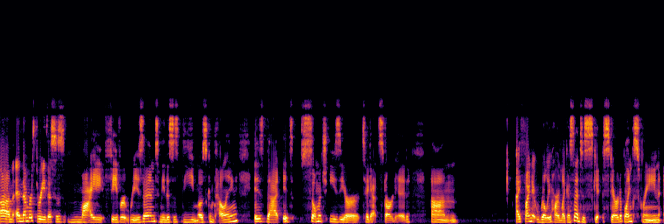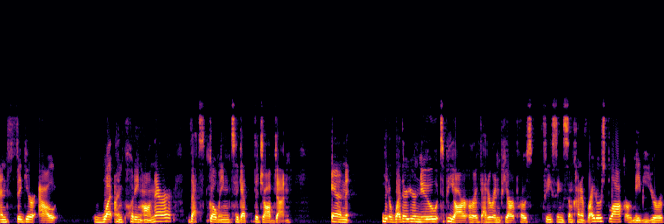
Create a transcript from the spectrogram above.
Um, and number three, this is my favorite reason. To me, this is the most compelling, is that it's so much easier to get started. Um, I find it really hard, like I said, to sc- stare at a blank screen and figure out what I'm putting on there that's going to get the job done. And you know, whether you're new to PR or a veteran PR pro facing some kind of writer's block, or maybe you're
